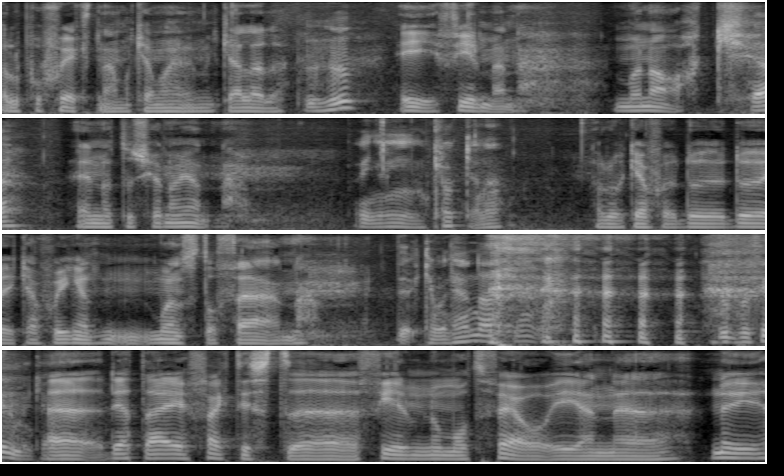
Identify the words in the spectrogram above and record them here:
eller projektnamn kan man kalla det Mhm. i filmen. Monark. Ja, Är det något du känner igen? ringer in klockan här. Och du, kanske, du, du är kanske ingen monsterfan. Det kan väl hända. Du på filmen kanske? Eh, detta är faktiskt eh, film nummer två i en eh, ny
